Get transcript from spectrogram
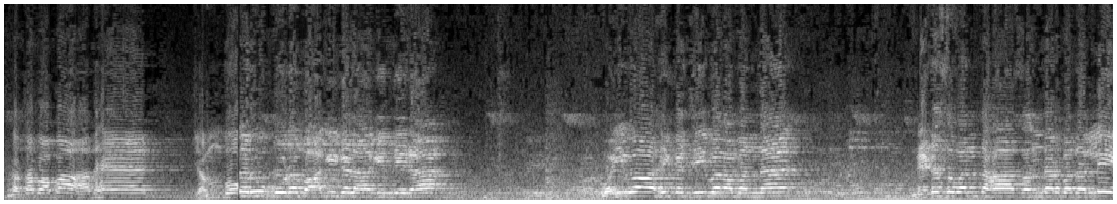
ಪ್ರತಪಪಾಧೆ ಜಂಬೂರು ಕೂಡ ಭಾಗಿಗಳಾಗಿದ್ದೀರಾ? ವೈವಾಹಿಕ ಜೀವನವನ್ನ ನಡೆಸುವಂತಹ ಸಂದರ್ಭದಲ್ಲಿ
